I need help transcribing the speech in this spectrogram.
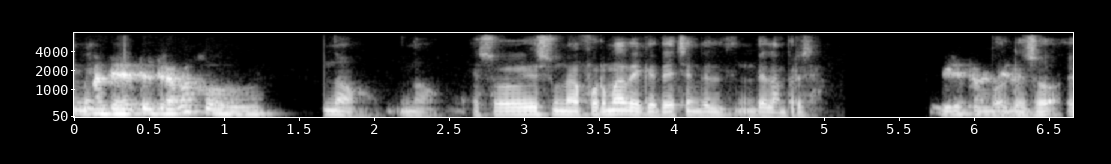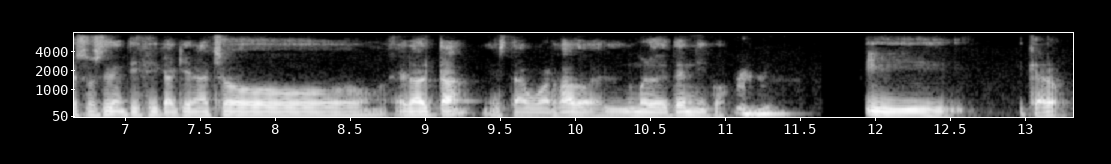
mantenerte el trabajo? No, no. Eso es una forma de que te echen de la empresa. Directamente. Porque eso, eso se identifica quién ha hecho el alta, está guardado el número de técnico. y, claro,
